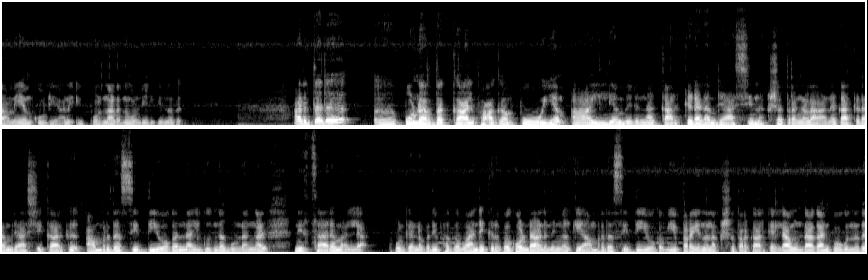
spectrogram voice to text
സമയം കൂടിയാണ് ഇപ്പോൾ നടന്നുകൊണ്ടിരിക്കുന്നത്. അടുത്തത് പുണർദ കാൽഭാഗം പൂയം ആയില്യം വരുന്ന കർക്കിടകം രാശി നക്ഷത്രങ്ങളാണ്. കർക്കിടകം രാശിക്കാർക്ക് അമൃത സിദ്ധിയോഗം നൽകുന്ന ഗുണങ്ങൾ നിസ്സാരമല്ല. അപ്പോൾ ഗണപതി ഭഗവാന്റെ കൃപ കൊണ്ടാണ് നിങ്ങൾക്ക് ഈ അമൃത സിദ്ധി യോഗം ഈ പറയുന്ന നക്ഷത്രക്കാർക്കെല്ലാം ഉണ്ടാകാൻ പോകുന്നത്.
